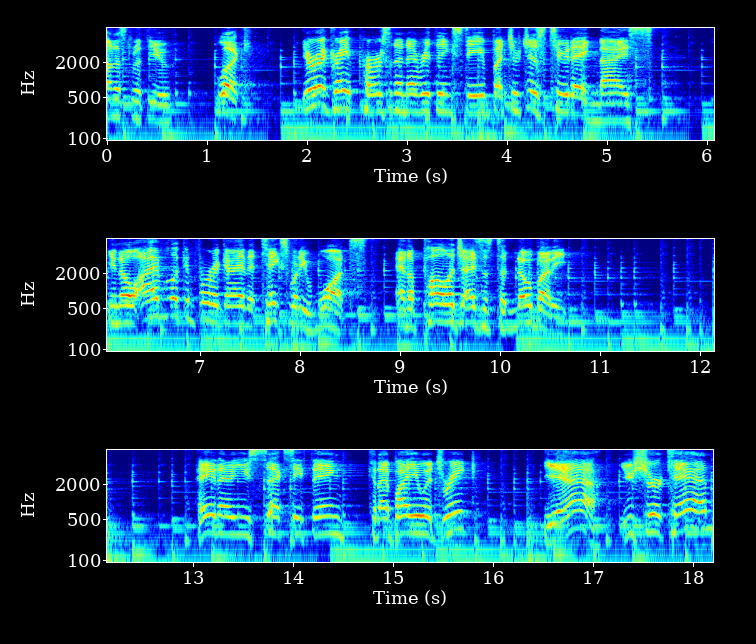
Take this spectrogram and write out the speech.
honest with you. Look, you're a great person and everything, Steve, but you're just too dang nice. You know, I'm looking for a guy that takes what he wants and apologizes to nobody. Hey there, you sexy thing. Can I buy you a drink? Yeah, you sure can.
